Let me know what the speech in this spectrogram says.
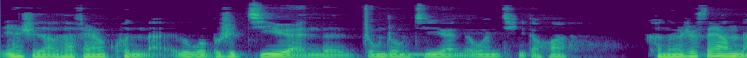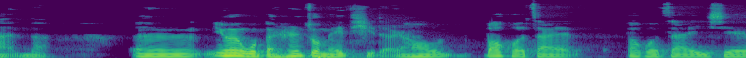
认识到它非常困难。如果不是机缘的种种机缘的问题的话，可能是非常难的。嗯，因为我本身做媒体的，然后包括在包括在一些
